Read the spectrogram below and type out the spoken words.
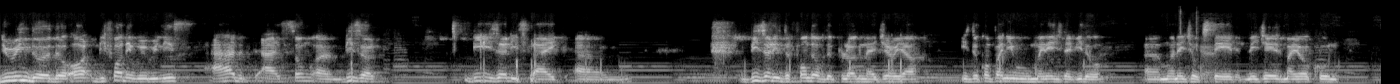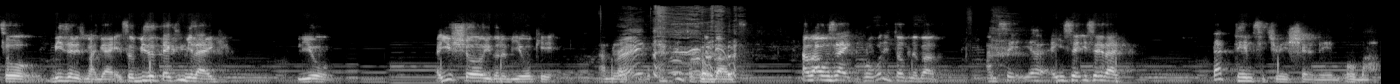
During the the before they were released, I had uh, some um, Bizzle. Bizzle is like um, Bizzle is the founder of the Plug Nigeria. Is the company who manage Davido, uh, manage Oxlade, manage Mayokun. So Bizzle is my guy. So Bizzle texts me like, Leo, are you sure you're gonna be okay? I'm like, what are you talking about? I I was like, bro, what are you talking about? I'm saying, yeah. He said, he said like that damn situation in Omar.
